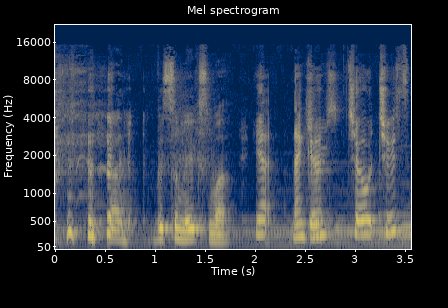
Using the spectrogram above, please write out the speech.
Dann, bis zum nächsten Mal. Ja, danke. Tschüss. Ciao, tschüss.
